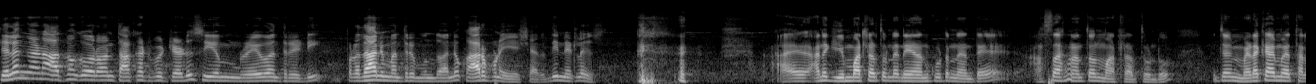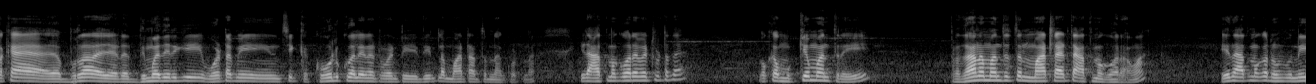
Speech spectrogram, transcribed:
తెలంగాణ ఆత్మగౌరవాన్ని తాకట్టు పెట్టాడు సీఎం రేవంత్ రెడ్డి ప్రధాని మంత్రి ముందు అని ఒక ఆరోపణ చేశారు. దీన్ని ఎట్లా చూస్తారు? ఆయ- ఆయనకి ఏం మాట్లాడుతుండే? నేను అనుకుంటున్నా అంటే అసహనంతో మాట్లాడుతుండు. కొంచెం మెడకాయ మీద తలకాయ బుర్ర దిమ్మ తిరిగి ఓటమి నుంచి ఇంకా కోలుకోలేనటువంటి దీంట్లో మాట్లాడుతున్నా అనుకుంటున్నా. ఇక్కడ ఆత్మగౌరవం ఎట్టుంటుందా ఒక ముఖ్యమంత్రి ప్రధానమంత్రితో మాట్లాడితే ఆత్మగౌరవమా? ఏది ఆత్మగౌరవం? నువ్వు నీ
